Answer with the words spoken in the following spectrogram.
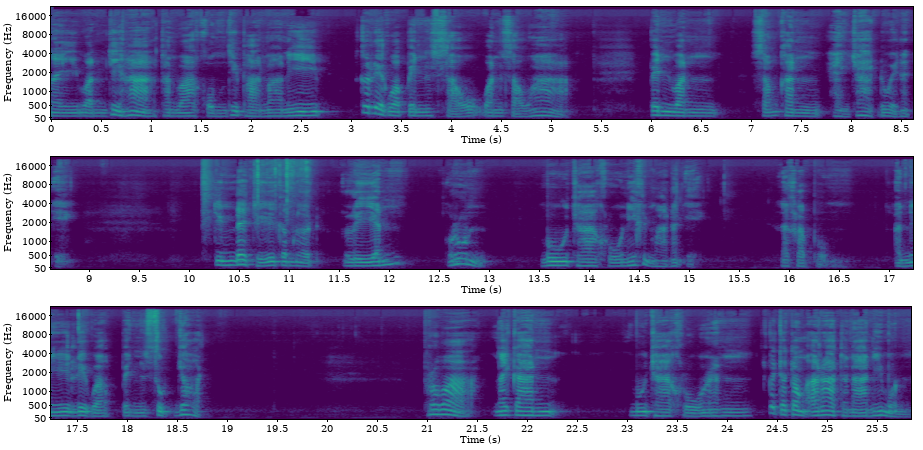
ในวันที่5ธันวาคมที่ผ่านมานี้ ก็เรียกว่าเป็นเสาวันเสาร์ห้าเป็นวันสำคัญแห่งชาติด้วยนั่นเอง จึงได้ถือกำเนิดเหรียญรุ่นบูชาครูนี้ขึ้นมานั่นเองนะครับผม อันนี้เรียกว่าเป็นสุดยอด เพราะว่าในการ บูชาครูนั้นก็จะต้องอาราธนานิมนต์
